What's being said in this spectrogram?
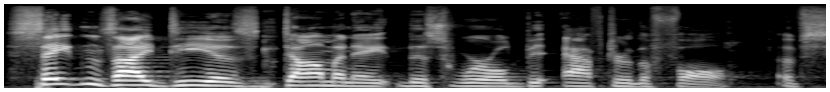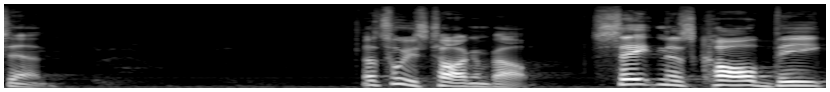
Satan's ideas dominate this world after the fall of sin. That's what he's talking about. Satan is called the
